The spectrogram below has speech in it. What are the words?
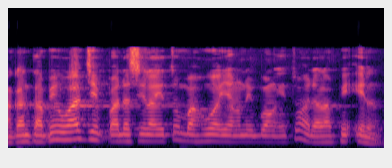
akan tapi wajib pada sila itu bahwa yang dibuang itu adalah fi'il.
